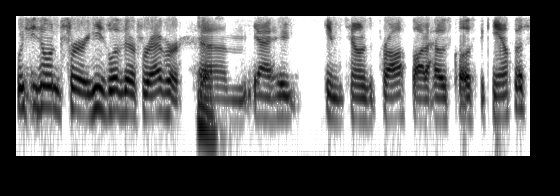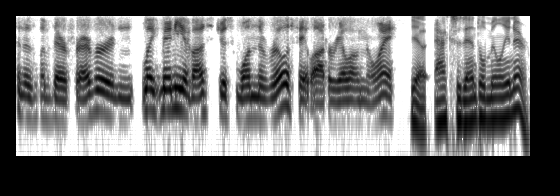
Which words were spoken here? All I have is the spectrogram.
Which he's owned for he's lived there forever. Yes. Um, yeah, he came to town as a prof, bought a house close to campus, and has lived there forever. And like many of us, just won the real estate lottery along the way. Yeah, accidental millionaire.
